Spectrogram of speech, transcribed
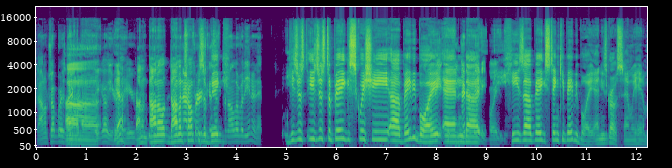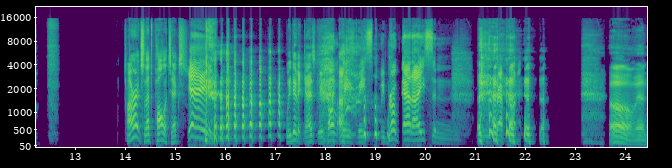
Donald Trump wears diapers. Uh, there you go. You yeah, here. Donald Donald, Donald Trump is a big. all over the internet. He's just he's just a big squishy uh, baby boy, Baby- and uh, baby boy. he's a big stinky baby boy, and he's gross, and we hate him. All right, so that's politics. Yay! we did it, guys. we, we, we, we broke that ice and we crapped on it. oh man.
